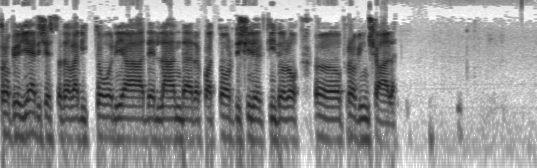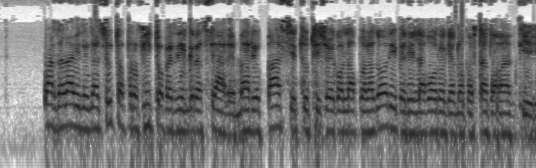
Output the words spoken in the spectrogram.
Proprio ieri c'è stata la vittoria dell'Under 14 del titolo eh, provinciale. Guarda Davide, innanzitutto approfitto per ringraziare Mario Bassi e tutti i suoi collaboratori per il lavoro che hanno portato avanti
